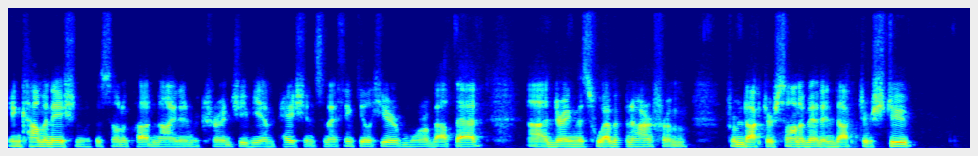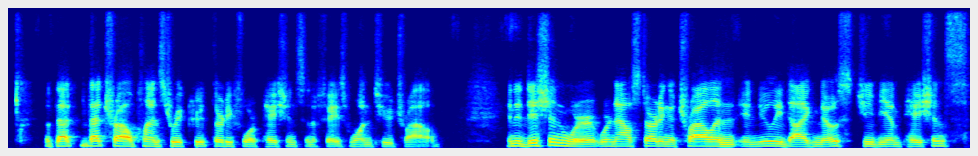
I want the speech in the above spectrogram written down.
in combination with the SonoCloud 9 in recurrent GBM patients. And I think you'll hear more about that uh, during this webinar from, from Dr. Sonnabend and Dr. Stupp. But that, that trial plans to recruit 34 patients in a phase one, two trial. In addition, we're, we're now starting a trial in, in newly diagnosed GBM patients.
